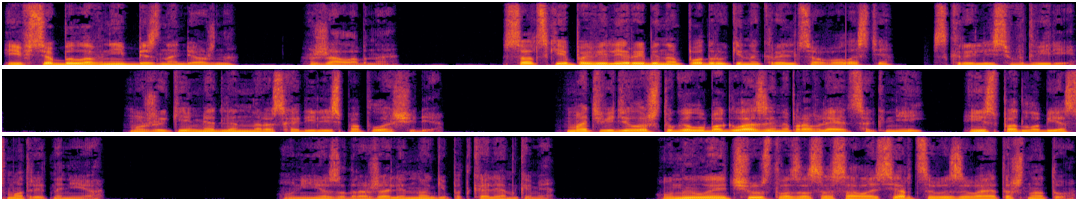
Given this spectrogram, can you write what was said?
И все было в ней безнадежно, жалобно. Соцкие повели Рыбина под руки на крыльцо волости, скрылись в двери. Мужики медленно расходились по площади. Мать видела, что голубоглазый направляется к ней и из-под лобья смотрит на нее. У нее задрожали ноги под коленками. Унылое чувство засосало сердце, вызывая тошноту.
